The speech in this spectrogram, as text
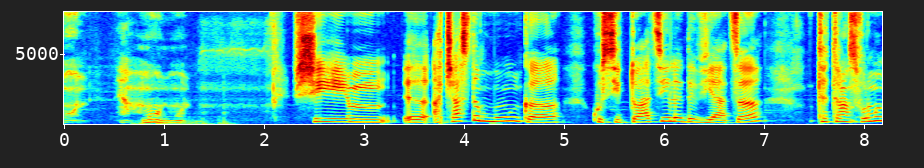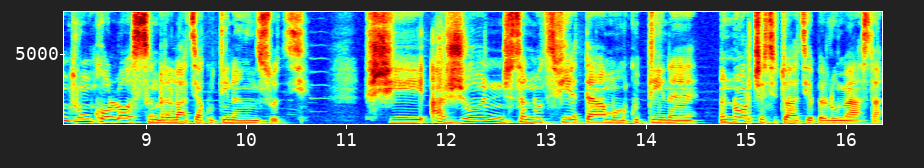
moon, moon, moon. Și uh, această muncă cu situațiile de viață te transformă într-un colos în relația cu tine însuți și ajungi să nu-ți fie teamă cu tine în orice situație pe lumea asta.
